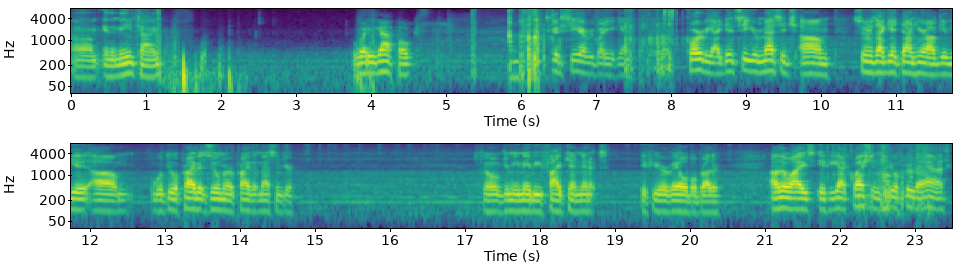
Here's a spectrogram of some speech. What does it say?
Um, in the meantime, what do you got, folks? It's good to see everybody again. Corby, I did see your message. Um, as soon as I get done here, I'll give you, um, we'll do a private Zoom or a private messenger. So give me maybe five, ten minutes if you're available, brother. Otherwise, if you got questions, feel free to ask.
